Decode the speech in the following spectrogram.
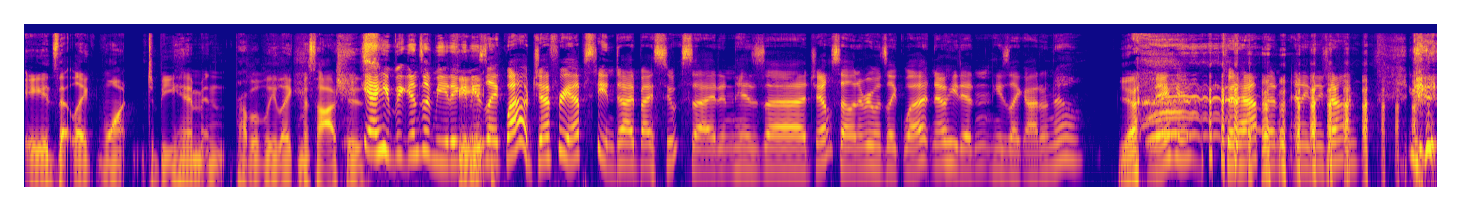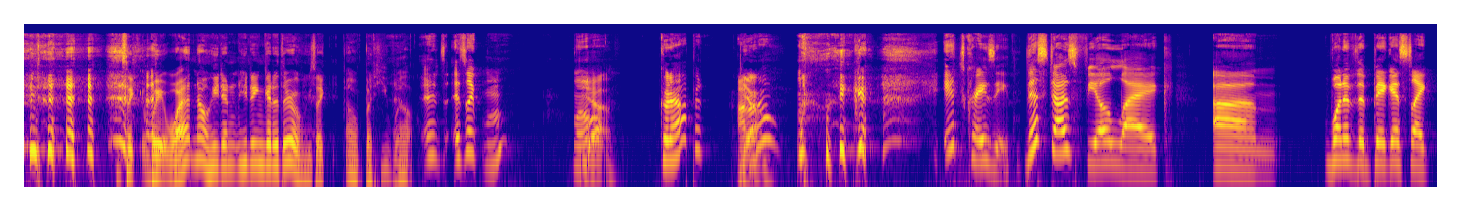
aides that like want to be him and probably like massage his Yeah, he begins a meeting and he's like, "Wow, Jeffrey Epstein died by suicide in his uh, jail cell," and everyone's like, "What? No, he didn't." He's like, "I don't know. yeah. Maybe could happen anytime." It's like, wait, what? No, he didn't. He didn't get it through. He's like, oh, but he will. It's, it's like, mm, well, Yeah. could happen. I Yeah. don't know. like, it's crazy. This does feel like um, one of the biggest like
